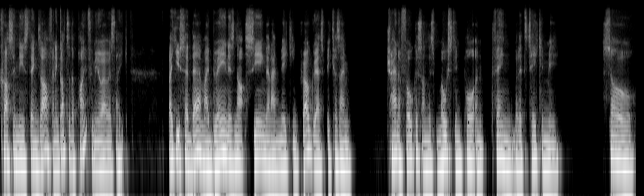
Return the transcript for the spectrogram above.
crossing these things off. And it got to the point for me where I was like, like you said there, my brain is not seeing that I'm making progress because I'm trying to focus on this most important thing, but it's taking me so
